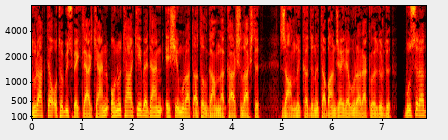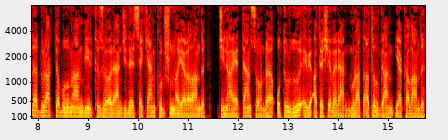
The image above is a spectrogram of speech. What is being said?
Durakta otobüs beklerken onu takip eden eşi Murat Atılgan'la karşılaştı. Zanlı kadını tabancayla vurarak öldürdü. Bu sırada durakta bulunan bir kız öğrenci de seken kurşunla yaralandı. Cinayetten sonra oturduğu evi ateşe veren Murat Atılgan yakalandı.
